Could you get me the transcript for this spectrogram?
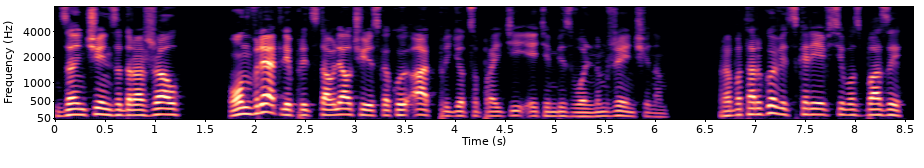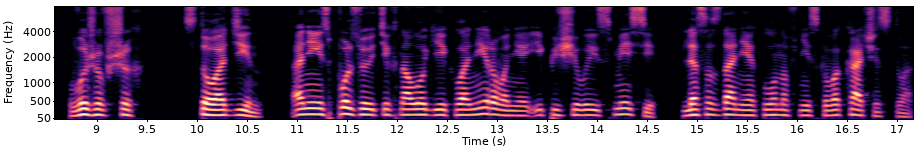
Занчень задрожал. Он вряд ли представлял, через какой ад придется пройти этим безвольным женщинам. Работорговец, скорее всего, с базы выживших 101. Они используют технологии клонирования и пищевые смеси для создания клонов низкого качества.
